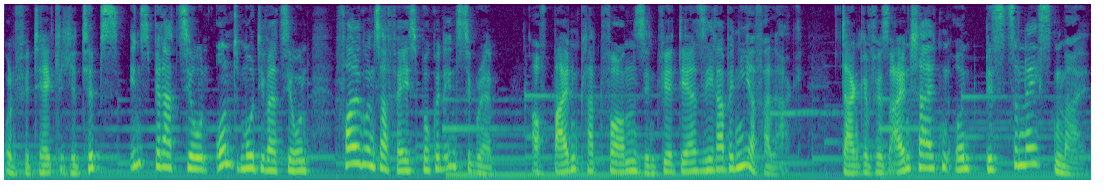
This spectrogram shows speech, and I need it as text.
Und für tägliche Tipps, Inspiration und Motivation folge uns auf Facebook und Instagram. Auf beiden Plattformen sind wir der Serabenia Verlag. Danke fürs Einschalten und bis zum nächsten Mal.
